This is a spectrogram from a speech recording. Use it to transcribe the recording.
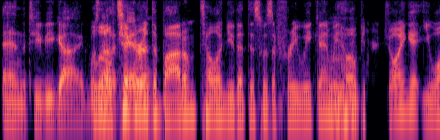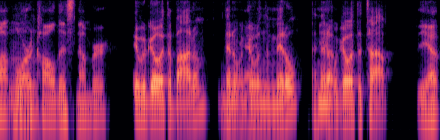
and the tv guide was a little a ticker channel. at the bottom telling you that this was a free weekend. We Mhm. hope you're enjoying it. You want more? Mhm. Call this number. it would go at the bottom then it would Yeah. go in the middle and then it would go at the top Yep.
